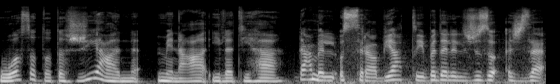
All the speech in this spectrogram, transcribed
وسط تشجيعا من عائلتها. دعم الأسرة بيعطي بدل الجزء أجزاء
